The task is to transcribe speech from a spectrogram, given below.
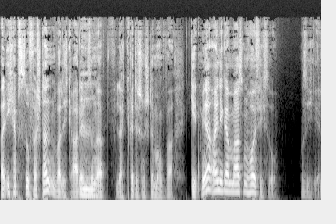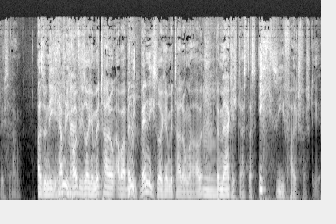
Weil ich habe es so verstanden, weil ich gerade mhm. in so mhm. einer vielleicht kritischen Stimmung war. Geht mir einigermaßen häufig so muss ich ehrlich sagen. Also nicht, ich habe nicht häufig solche Mitteilungen, aber wenn ich, wenn ich solche Mitteilungen habe, mhm. bemerke ich das, dass ich sie falsch verstehe.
